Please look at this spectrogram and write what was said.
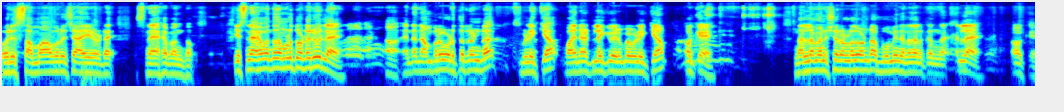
ഒരു സമാവർ ചായയുടെ സ്നേഹബന്ധം. ഈ സ്നേഹബന്ധം നമ്മൾ തുടരൂല്ലേ? ആ എന്റെ നമ്പർ കൊടുത്തിട്ടുണ്ട്. വിളിക്കാം. വയനാട്ടിലേക്ക് വരുമ്പോ വിളിക്കാം. ഓക്കെ. നല്ല മനുഷ്യരുള്ളത് കൊണ്ട് ആ ഭൂമി നിലനിൽക്കുന്നത് അല്ലേ? ഓക്കെ.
